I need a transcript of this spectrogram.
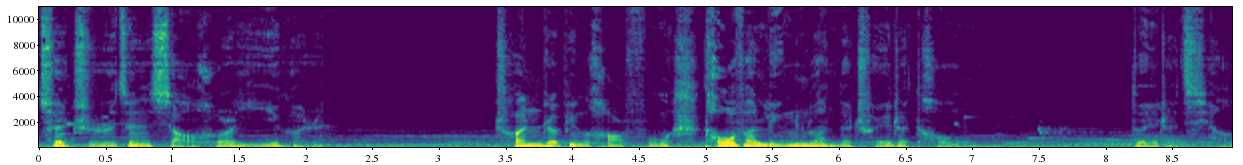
却只见小何一个人，穿着病号服，头发凌乱的垂着头，对着墙。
